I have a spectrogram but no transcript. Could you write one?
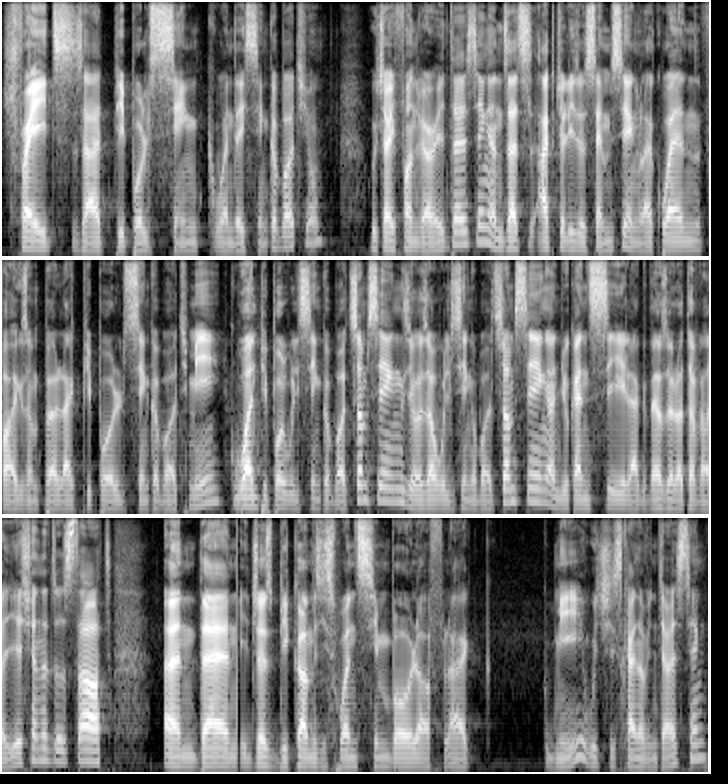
traits that people think when they think about you. Which I found very interesting, and that's actually the same thing. Like when, for example, like people think about me, one people will think about something, the other will think about something, and you can see like there's a lot of variation at the start and then it just becomes this one symbol of like me which is kind of interesting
